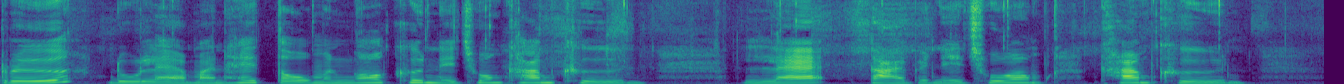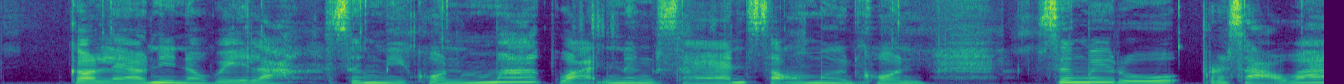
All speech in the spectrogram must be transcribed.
หรือดูแลมันให้โตมันงอกขึ้นในช่วงข้ามคืน และตายไปในช่วงข้ามคืน ก็แล้วนินาเวล่ะ ซึ่งมีคนมากกว่า 1 2 0 0 0 0 คน ซึ่งไม่รู้ประษาว่า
